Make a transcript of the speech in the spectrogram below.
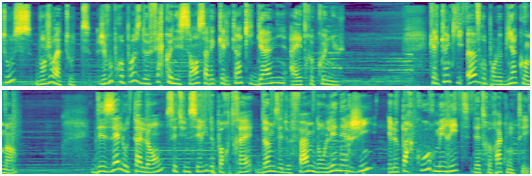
tous, bonjour à toutes. Je vous propose de faire connaissance avec quelqu'un qui gagne à être connu. Quelqu'un qui œuvre pour le bien commun. Des ailes au talent, c'est une série de portraits d'hommes et de femmes dont l'énergie et le parcours méritent d'être racontés.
